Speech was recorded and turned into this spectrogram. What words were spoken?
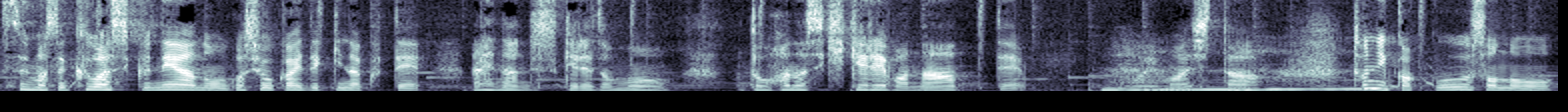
すいません、詳しくね、あの、ご紹介できなくて、あれなんですけれども、またお話聞ければなって思いました。とにかく、その、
